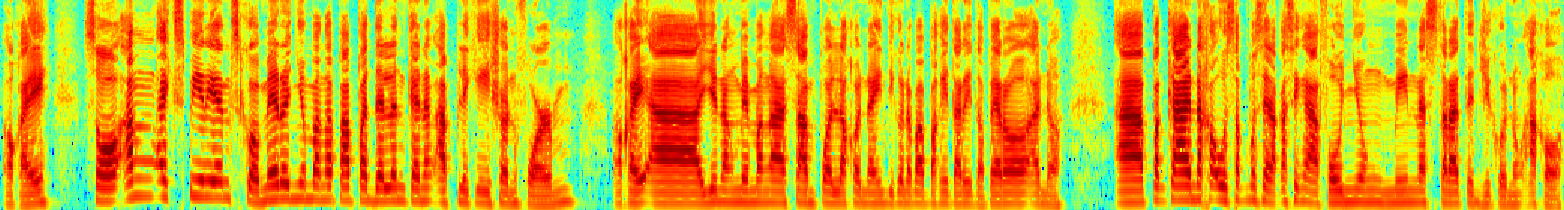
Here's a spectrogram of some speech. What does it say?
Okay? So, ang experience ko, meron yung mga papadalan ka ng application form. Okay, uh, yun ang may mga sample ako na hindi ko napapakita rito. Pero ano, uh, pagka nakausap mo sila, kasi nga phone yung main na strategy ko nung ako.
